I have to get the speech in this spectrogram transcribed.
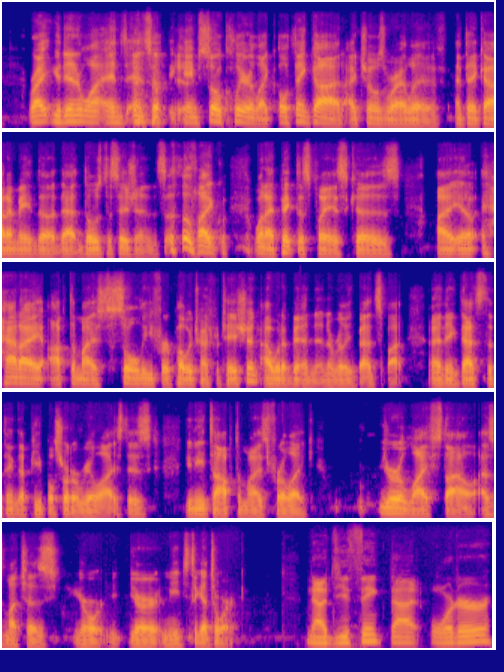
right? You didn't want and and so it became so clear like, oh, thank God I chose where I live. And thank God I made the that those decisions like when I picked this place cuz I you know had I optimized solely for public transportation, I would have been in a really bad spot. And I think that's the thing that people sort of realized is you need to optimize for like your lifestyle as much as your your needs to get to work. Now, do you think that order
